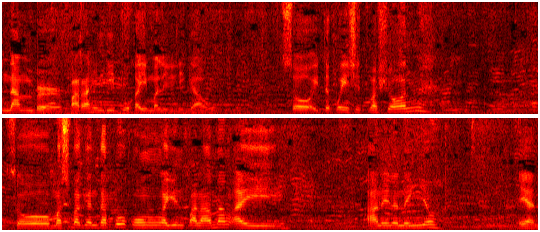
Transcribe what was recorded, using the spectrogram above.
number para hindi po kayo maliligaw. So ito po yung sitwasyon. So, mas maganda po kung ngayon pa lamang ay ano na ninyo. Ayan,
